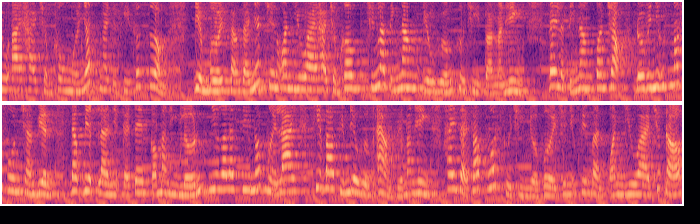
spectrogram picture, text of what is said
UI 2.0 mới nhất ngay từ khi xuất xưởng. Điểm mới sáng giá nhất trên One UI 2.0 chính là tính năng điều hướng cử chỉ toàn màn hình. Đây là tính năng quan trọng đối với những smartphone tràn viền, đặc biệt là những cái tên có màn hình lớn như Galaxy Note 10 Lite khi ba phím điều hướng ảo dưới màn hình hay giải pháp vuốt cử chỉ nửa vời trên những phiên bản One UI trước đó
